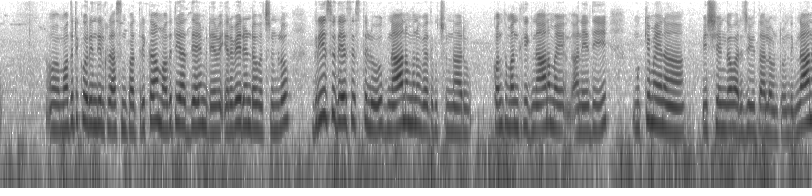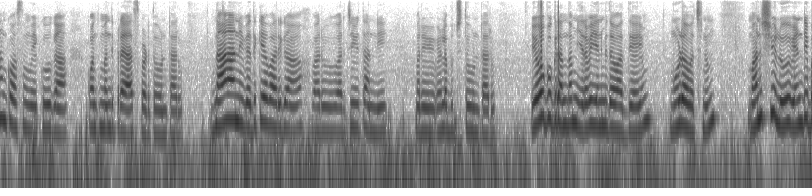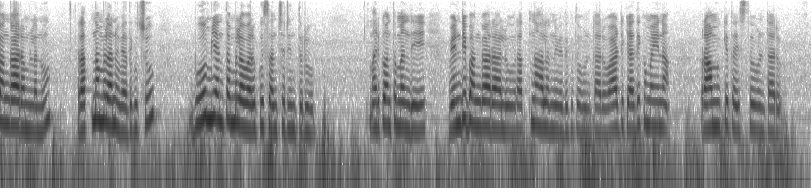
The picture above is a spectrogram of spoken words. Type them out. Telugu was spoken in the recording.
మొదటి కొరిందీలకు రాసిన పత్రిక మొదటి అధ్యాయం ఇరవై ఇరవై రెండవ వచనంలో గ్రీసు దేశస్థులు జ్ఞానమును వెతుకుచున్నారు. కొంతమందికి జ్ఞానం అనేది ముఖ్యమైన విషయంగా వారి జీవితాల్లో ఉంటుంది. జ్ఞానం కోసం ఎక్కువగా కొంతమంది ప్రయాసపడుతూ ఉంటారు. జ్ఞానాన్ని వెతికేవారిగా వారు వారి జీవితాన్ని మరి వెళ్ళబుచ్చుతూ ఉంటారు. యోబు గ్రంథం ఇరవై ఎనిమిదవ అధ్యాయం మూడవ వచనం. మనుష్యులు వెండి బంగారములను రత్నములను వెతుకుచు భూమి అంతముల వరకు సంచరింతురు. మరికొంతమంది వెండి బంగారాలు రత్నాలను వెతుకుతూ ఉంటారు. వాటికి అధికమైన ప్రాముఖ్యత ఇస్తూ ఉంటారు.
